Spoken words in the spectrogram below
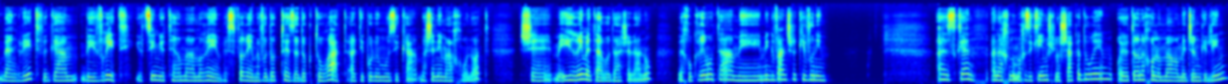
באנגלית וגם בעברית יוצאים יותר מאמרים וספרים, עבודות תזה, דוקטורט על טיפול במוזיקה בשנים האחרונות, שמאירים את העבודה שלנו וחוקרים אותה ממגוון של כיוונים. אז כן, אנחנו מחזיקים שלושה כדורים, או יותר נכון לומר המג'נגלים,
